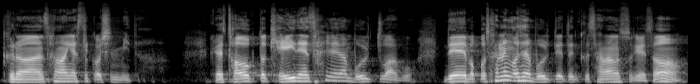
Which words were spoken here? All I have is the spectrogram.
그러한 상황이었을 것입니다. 그래서 더욱더 개인의 삶에만 몰두하고 내 먹고 사는 것에 몰두했던 그 상황 속에서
